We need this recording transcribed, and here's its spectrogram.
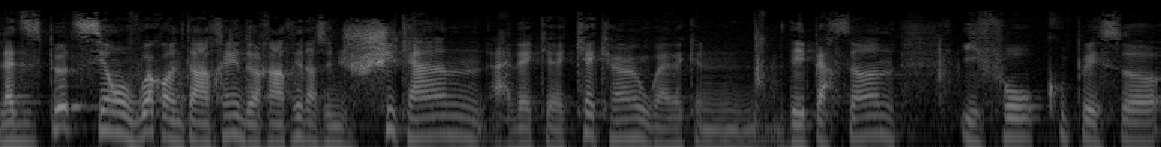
La dispute, si on voit qu'on est en train de rentrer dans une chicane avec euh, quelqu'un ou avec des personnes, il faut couper ça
